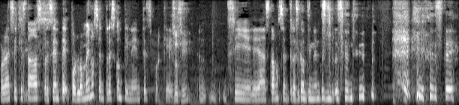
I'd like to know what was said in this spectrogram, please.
Ahora sí que estamos presentes, por lo menos en tres continentes, porque. Eso sí. Sí, ya estamos en tres continentes presentes. y, este,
